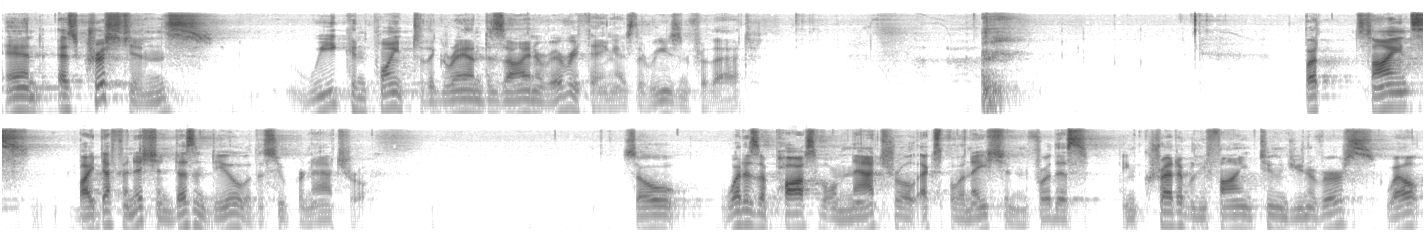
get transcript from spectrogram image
And as Christians, we can point to the grand designer of everything as the reason for that. but science, by definition, doesn't deal with the supernatural. So what is a possible natural explanation for this incredibly fine tuned universe? Well,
